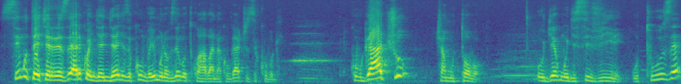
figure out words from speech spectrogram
simutekerereze ariko njye ngerageze kumva iyo umuntu avuze ngo twahabana ku bwacu si ku bwe ku bwacu ca mutobo. Ujye mu gisivire utuze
